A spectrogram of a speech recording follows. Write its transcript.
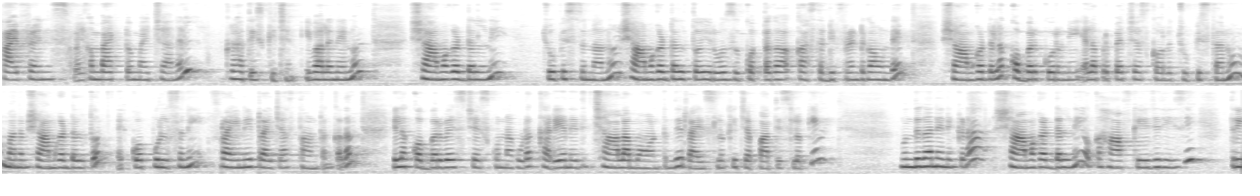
Hi friends welcome back to my channel గ్రహతీస్ కిచెన్ ఇవాళ నేను శ్యామగడ్డల్ని చూపిస్తున్నాను. శ్యామగడ్డలతో ఈరోజు కొత్తగా కాస్త డిఫరెంట్గా ఉండే శ్యామగడ్డల కొబ్బరి కూరని ఎలా ప్రిపేర్ చేసుకోవాలో చూపిస్తాను. మనం శ్యామగడ్డలతో ఎక్కువ పులుసుని ఫ్రైని ట్రై చేస్తూ ఉంటాం కదా. ఇలా కొబ్బరి వేసి చేసుకున్నా కూడా కర్రీ అనేది చాలా బాగుంటుంది రైస్లోకి చపాతీస్లోకి. ముందుగా నేను ఇక్కడ శామగడ్డల్ని ఒక హాఫ్ కేజీ తీసి త్రీ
